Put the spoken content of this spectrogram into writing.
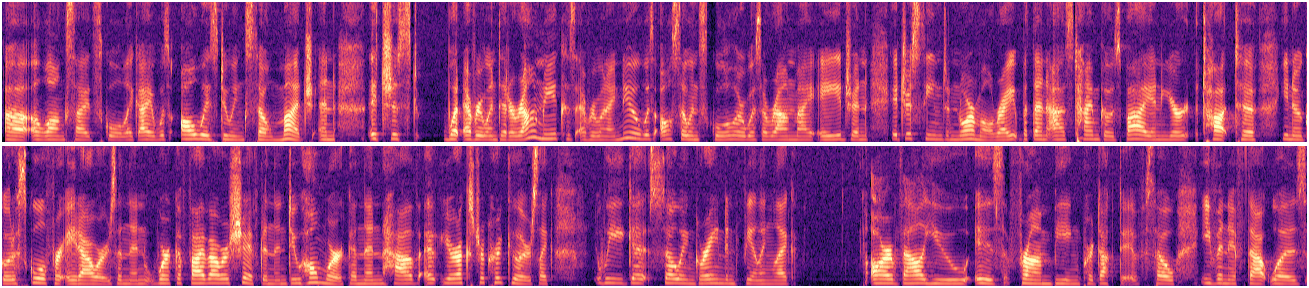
Uh, alongside school. Like I was always doing so much, and it's just what everyone did around me because everyone I knew was also in school or was around my age and it just seemed normal, right? But then as time goes by and you're taught to, you know, go to school for 8 hours and then work a 5-hour shift and then do homework and then have uh, your extracurriculars, like we get so ingrained in feeling like our value is from being productive. So even if that was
